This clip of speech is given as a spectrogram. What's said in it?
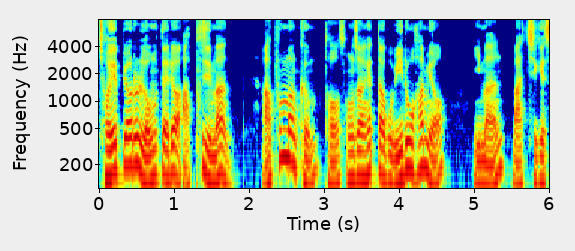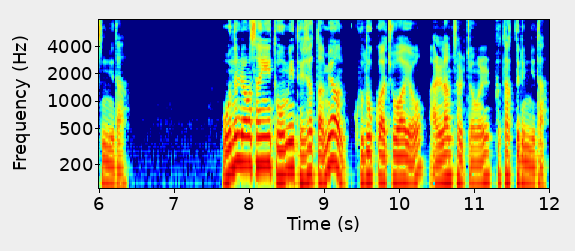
저의 뼈를 너무 때려 아프지만 아픈 만큼 더 성장했다고 위로하며 이만 마치겠습니다. 오늘 영상이 도움이 되셨다면 구독과 좋아요, 알람 설정을 부탁드립니다.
